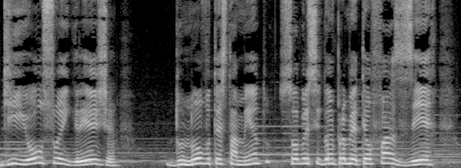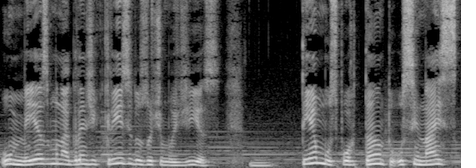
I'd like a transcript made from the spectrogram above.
guiou sua igreja do Novo Testamento sobre esse dom e prometeu fazer o mesmo na grande crise dos últimos dias. Temos, portanto, os sinais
